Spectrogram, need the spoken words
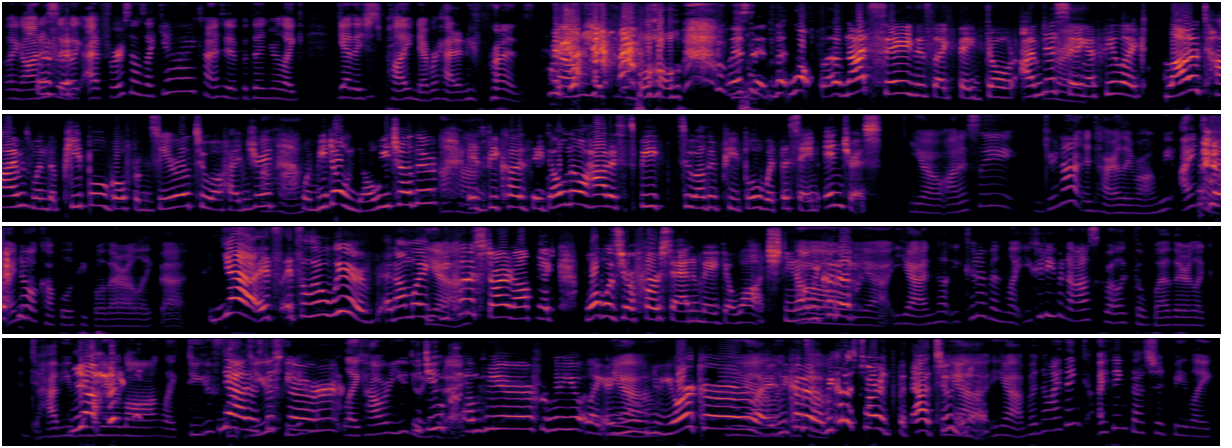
like honestly, like at first I was like, yeah, I kind of see it, but then you're like, yeah, they just probably never had any friends. And I'm like, whoa. Listen, no, I'm not saying this like they don't. I'm just saying I feel like a lot of times when the people go from zero to a 100 Uh-huh. when we don't know each other, Uh-huh. is because they don't know how to speak to other people with the same interests. Yo, honestly, you're not entirely wrong. We, I know, I know a couple of people that are like that. Yeah, it's it's a little weird, and I'm like, we could have started off like, what was your first anime you watched? You know, we could Oh, have. Yeah, yeah. No, you could have been like, you could even ask about like the weather. Like, have you Yeah. been here long? Like, do you feed, Yeah, do you a- Like, how are you doing Did you today? come here from New York? Like, are Yeah. you a New Yorker? Yeah, like, we could have we could have started with that too. yeah, You know. yeah. But no, I think I think that should be like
